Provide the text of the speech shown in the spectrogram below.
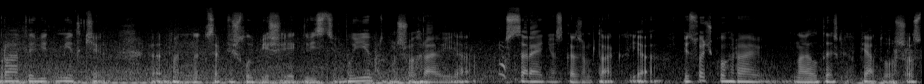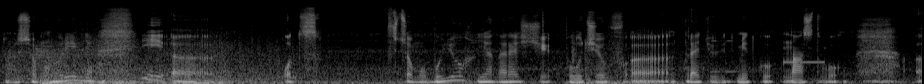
брати відмітки. Е, мене на це пішло більше як 200 боїв, тому що граю я ну, середньо, скажімо так. Я в пісочку граю на ЛТшках 5, 6, 7 рівня. І е, от в цьому бою я нарешті отримав е, третю відмітку на ствол. Е,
